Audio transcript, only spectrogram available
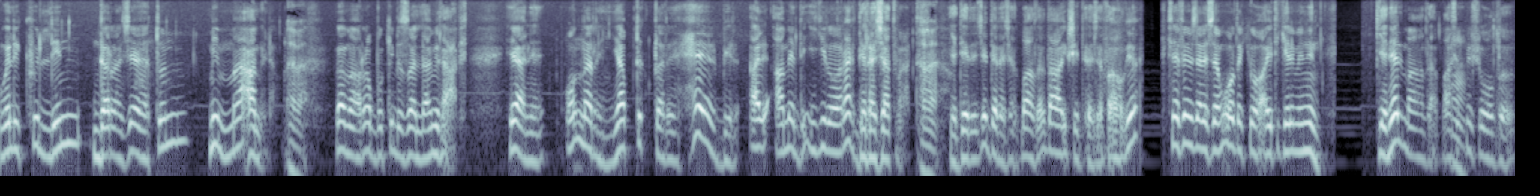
ve likullin derecatun mimma amilu. Evet. Ve ma rabbuki bi zallamil abid. Yani onların yaptıkları her bir amelde ilgili olarak derecat vardır. Evet. Ya derece derecat. Bazıları daha yüksek derece falan oluyor. İşte Efendimiz Aleyhisselam oradaki o ayet-i kerimenin genel manada bahsetmiş Hı. olduğu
